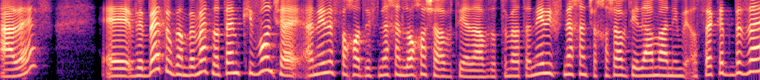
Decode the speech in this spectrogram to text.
א', וב' הוא גם באמת נותן כיוון שאני לפחות לפני כן לא חשבתי עליו, זאת אומרת, אני לפני כן שחשבתי למה אני עוסקת בזה,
